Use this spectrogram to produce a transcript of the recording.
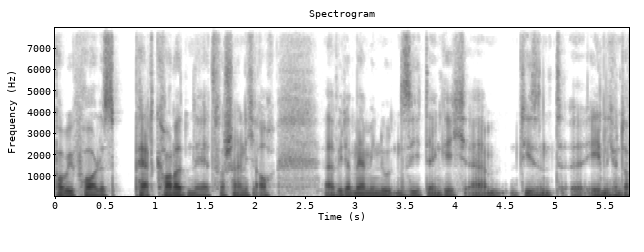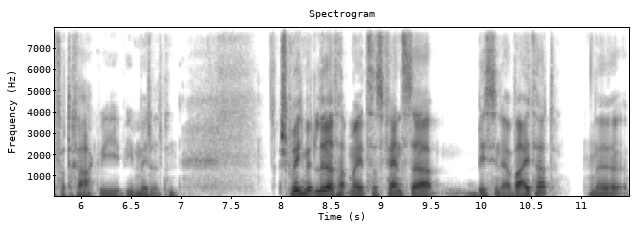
Bobby Portis, Pat Connaughton, der jetzt wahrscheinlich auch äh, wieder mehr Minuten sieht, denke ich, ähm, die sind äh, ähnlich unter Vertrag wie, wie Middleton. Sprich, mit Lillard hat man jetzt das Fenster ein bisschen erweitert. Ne?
